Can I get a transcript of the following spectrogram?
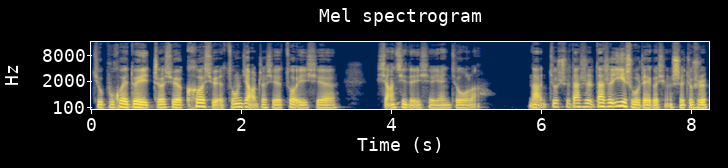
就不会对哲学、科学、宗教这些做一些详细的一些研究了。那就是，但是，但是艺术这个形式，就是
